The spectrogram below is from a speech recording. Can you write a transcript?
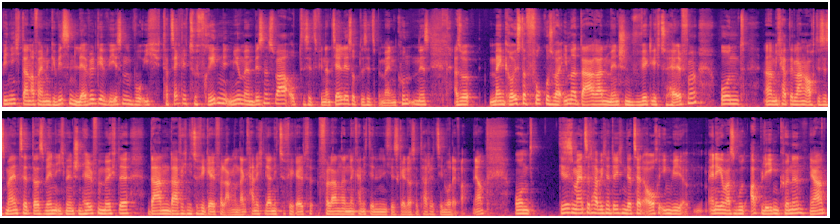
bin ich dann auf einem gewissen Level gewesen, wo ich tatsächlich zufrieden mit mir und meinem Business war, ob das jetzt finanziell ist, ob das jetzt bei meinen Kunden ist. Also mein größter Fokus war immer daran, Menschen wirklich zu helfen und ähm, ich hatte lange auch dieses Mindset, dass wenn ich Menschen helfen möchte, dann darf ich nicht zu viel Geld verlangen. Dann kann ich ja nicht zu viel Geld verlangen, dann kann ich denen nicht das Geld aus der Tasche ziehen, whatever. Ja? Und dieses Mindset habe ich natürlich in der Zeit auch irgendwie einigermaßen gut ablegen können, ja,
